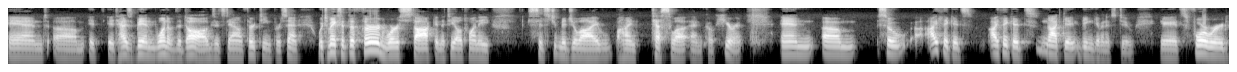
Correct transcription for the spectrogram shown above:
and um, it, it has been one of the dogs. It's down 13%, which makes it the third worst stock in the TL20 since mid July, behind Tesla and Coherent. And um, so I think it's I think it's not being given its due. It's forward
